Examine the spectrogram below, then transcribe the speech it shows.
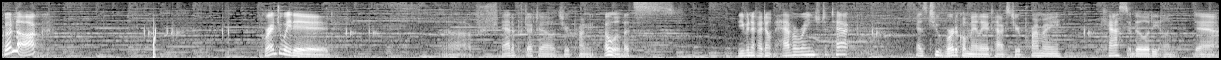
Good luck! Graduated! Uh, add a projectile to your primary... Oh, that's... Even if I don't have a ranged attack? As two vertical melee attacks to your primary cast ability on dash.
